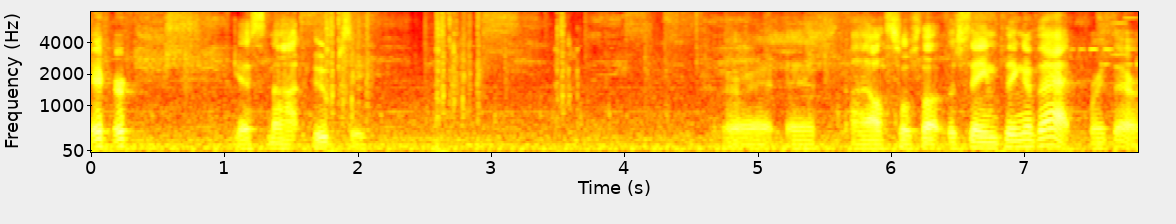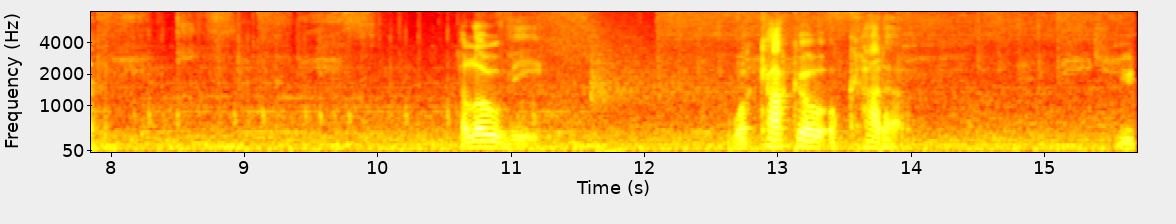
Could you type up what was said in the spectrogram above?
there. Guess not. Oopsie. Alright, and I also thought the same thing of that, right there. Hello, V. Wakako Okada. You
